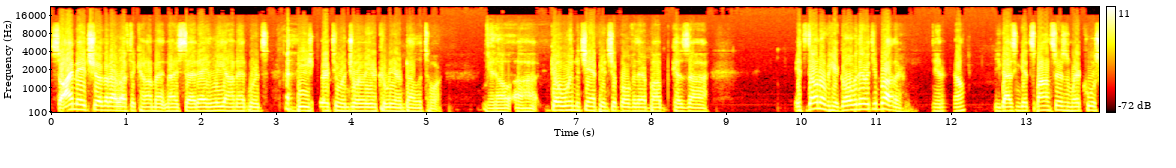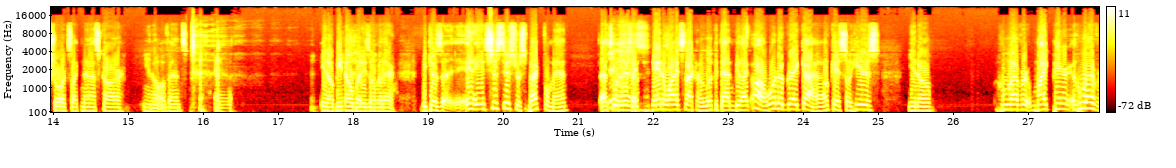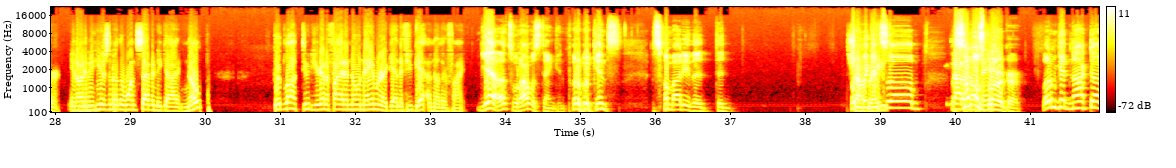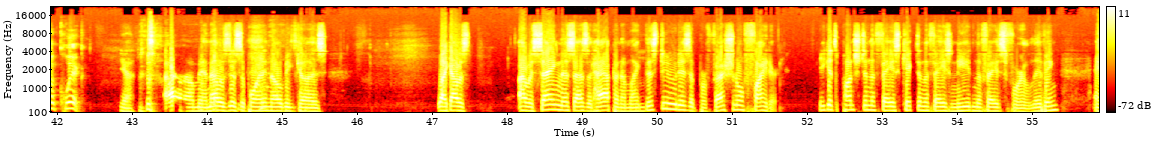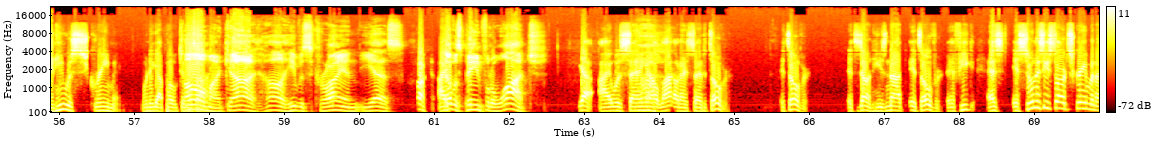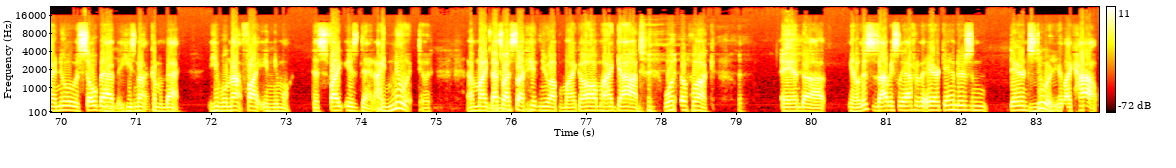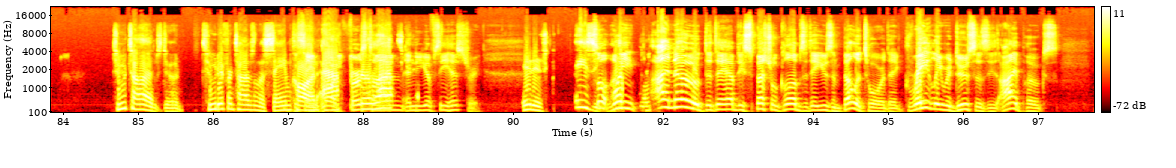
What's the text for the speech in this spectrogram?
So I made sure that I left a comment and I said, "Hey, Leon Edwards, be sure to enjoy your career in Bellator. You know, uh, go win the championship over there, bub, because uh, it's done over here. Go over there with your brother. You know, you guys can get sponsors and wear cool shorts like NASCAR, you know, events, and you know, be nobodies over there because uh, it- it's just disrespectful, man. That's what it is. Yes. Like, Dana White's not going to look at that and be like, "Oh, what a great guy." Okay, so here's, you know, whoever Mike Perry, whoever, you know what I mean? Here's another 170 guy. Nope. Good luck, dude. You're gonna fight a no-namer again if you get another fight. Yeah, that's what I was thinking. Put him against somebody that that put Sean him Brady. against um, Not a no-name. Semelsberger. Let him get knocked out quick. Yeah. I don't know, man. That was disappointing though because, like I was, I was saying this as it happened. I'm like, this dude is a professional fighter. He gets punched in the face, kicked in the face, kneed in the face for a living, and he was screaming when he got poked in. Oh eye. my god! Oh, he was crying. Yes, Fuck. I, that was painful to watch. yeah, I was saying out loud. I said, "It's over. It's over. It's done. He's not. It's over. If he as as soon as he started screaming, I knew it was so bad that he's not coming back. He will not fight anymore. This fight is dead. I knew it, dude. I'm like, that's Yeah. why I started hitting you up. I'm like, oh my god, what the fuck? And uh, you know, this is obviously after the Eryk Anders and Darren Stewart. Mhm. You're like, how? Two times, dude. Two different times on the same The card. same card, first time last- in the UFC history. It is crazy. So I mean, I know that they have these special gloves that they use in Bellator that greatly reduces these eye pokes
